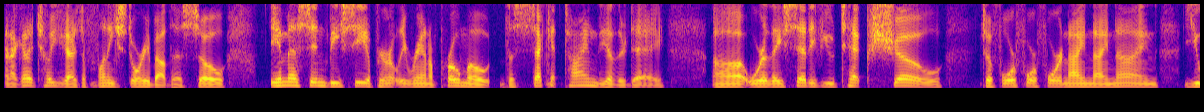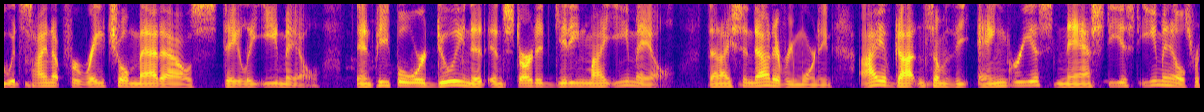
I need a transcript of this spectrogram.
And I got to tell you guys a funny story about this. So, MSNBC apparently ran a promo the second time the other day uh, where they said if you text show to 444999, you would sign up for Rachel Maddow's daily email. And people were doing it and started getting my email that I send out every morning. I have gotten some of the angriest, nastiest emails.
